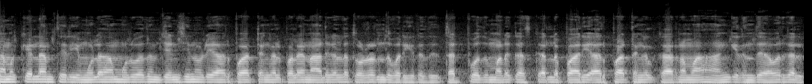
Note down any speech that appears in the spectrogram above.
நமக்கெல்லாம் தெரியும் உலகம் முழுவதும் ஜென்சினுடைய ஆர்ப்பாட்டங்கள் பல நாடுகளில் தொடர்ந்து வருகிறது. தற்போது மடகாஸ்கரில் பாரிய ஆர்ப்பாட்டங்கள் காரணமாக அங்கிருந்து அவர்கள்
